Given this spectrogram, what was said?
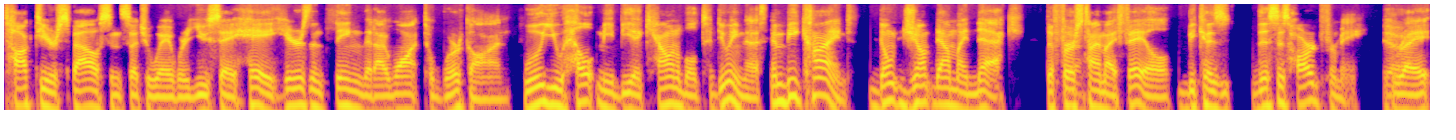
Talk to your spouse in such a way where you say, Hey, here's the thing that I want to work on. Will you help me be accountable to doing this? And be kind. Don't jump down my neck the first yeah. time I fail because this is hard for me. Yeah. Right.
